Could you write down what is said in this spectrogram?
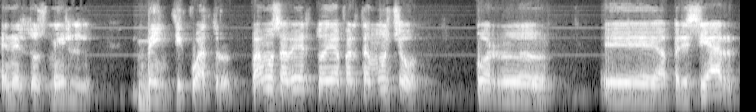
en el 2024. Vamos a ver, todavía falta mucho por eh, apreciar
